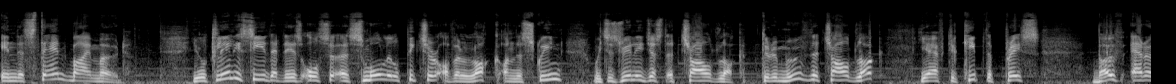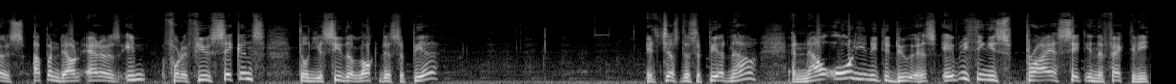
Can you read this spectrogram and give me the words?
in the standby mode. You'll clearly see that there's also a small little picture of a lock on the screen, which is really just a child lock. To remove the child lock, you have to keep the press both arrows, up and down arrows in for a few seconds till you see the lock disappear. It's just disappeared now. And now all you need to do is everything is prior set in the factory.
